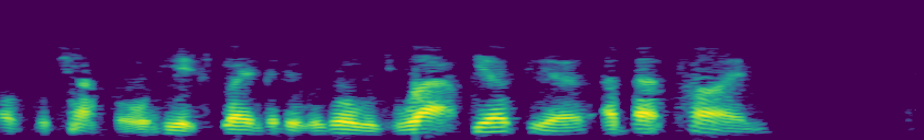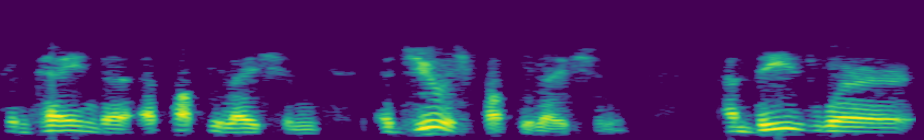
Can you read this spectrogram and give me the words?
of the chapel. He explained that it was always wrapped. Ethiopia at that time contained a, a population, a Jewish population, and these were,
